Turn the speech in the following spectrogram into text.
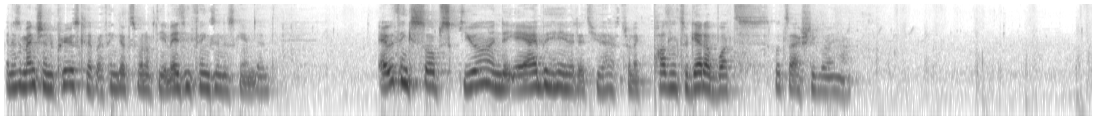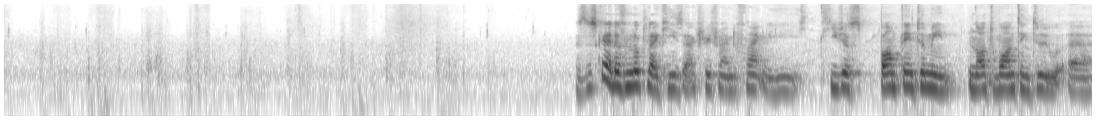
And as I mentioned in the previous clip, I think that's one of the amazing things in this game, that everything's so obscure in the AI behavior that you have to like puzzle together what's, what's actually going on. Because this guy doesn't look like he's actually trying to flank me. He, he just bumped into me, not wanting to uh,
